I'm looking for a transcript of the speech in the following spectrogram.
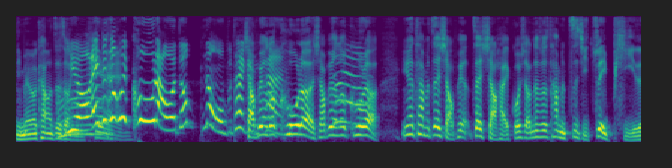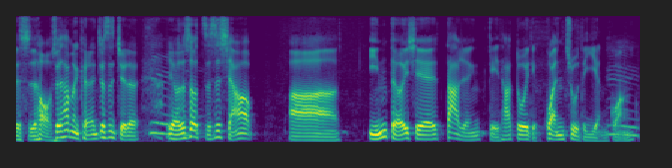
你们有没有看过这种？有，哎、欸，那个会哭了，我都那我不太。小朋友都哭了，小朋友都哭了，啊、因为他们在小朋友在小孩国小那时候，他们自己最皮的时候，所以他们可能就是觉得有的时候只是想要啊。呃赢得一些大人给他多一点关注的眼光，嗯、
